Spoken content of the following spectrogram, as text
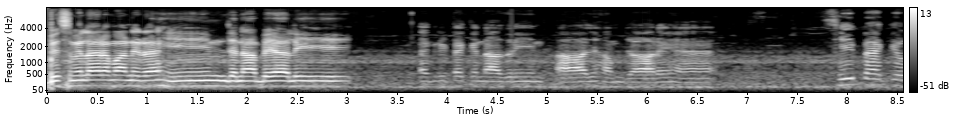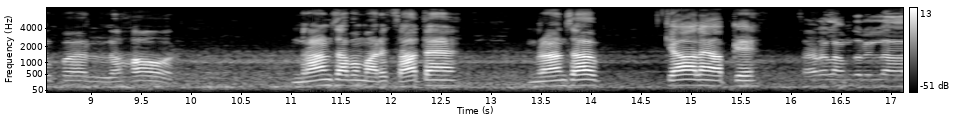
बिसमीम जनाब अली। एग्रीटेक के नाजरीन आज हम जा रहे हैं सी पैक के ऊपर लाहौर। इमरान साहब हमारे साथ हैं। इमरान साहब क्या हाल है आपके? सर अल्हम्दुलिल्लाह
